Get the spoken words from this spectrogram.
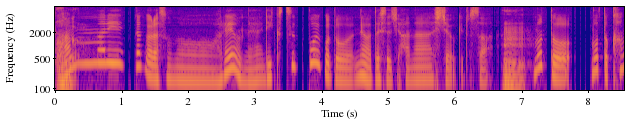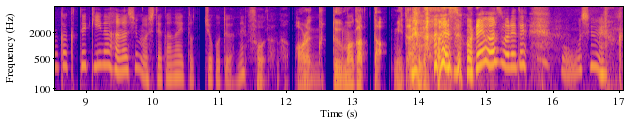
あんなんだまりだからそのあれよね。理屈っぽいことをね私たち話しちゃうけどさ。うん。もっともっと感覚的な話もしていかないとっちゅうことよね。そうだな。あれうん。食ってうまかった。みたいな。それはそれで面白いのか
